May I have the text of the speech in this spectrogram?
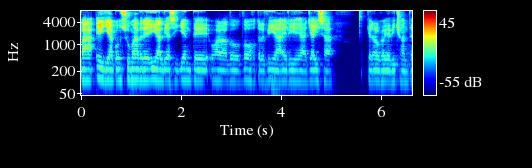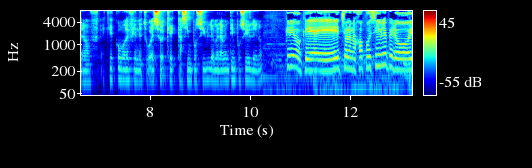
va ella con su madre y al día siguiente o a los dos, dos o tres días elige a Yaisa, que era lo que había dicho antes, ¿no? Es que cómo defiendes tú eso, es que es casi imposible, meramente imposible, ¿no? Creo que he hecho lo mejor posible, pero he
